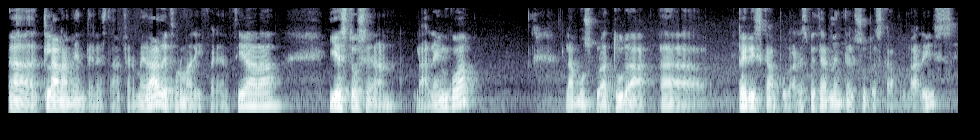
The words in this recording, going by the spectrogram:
ah, claramente en esta enfermedad de forma diferenciada. Y estos eran la lengua, la musculatura uh, periscapular, especialmente el subescapularis,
